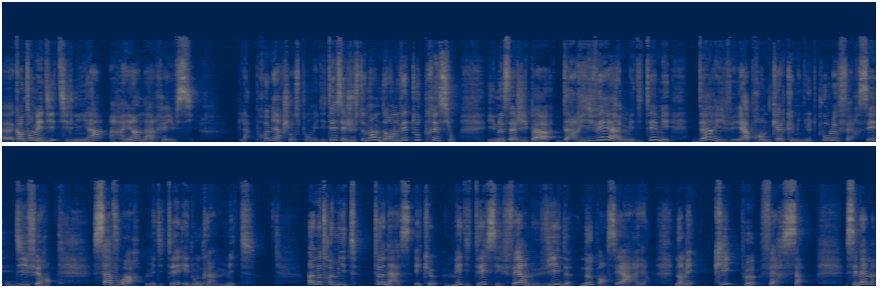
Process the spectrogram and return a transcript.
Euh, quand on médite, il n'y a rien à réussir. La première chose pour méditer, c'est justement d'enlever toute pression. Il ne s'agit pas d'arriver à méditer, mais d'arriver à prendre quelques minutes pour le faire. C'est différent. Savoir méditer est donc un mythe. Un autre mythe tenace est que méditer, c'est faire le vide, ne penser à rien. Non mais qui peut faire ça? C'est même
